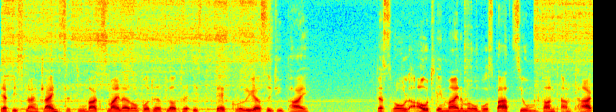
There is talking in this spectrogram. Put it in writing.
Der bislang kleinste Zuwachs meiner Roboterflotte ist der Curiosity Pi. Das Rollout in meinem Robospatium fand am Tag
